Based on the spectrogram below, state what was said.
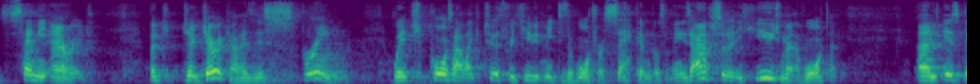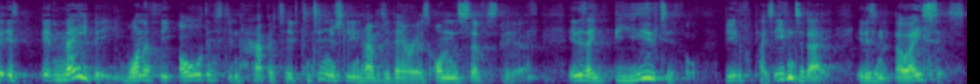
semi arid. But Jericho has this spring which pours out like two or three cubic meters of water a second or something. It's absolutely huge amount of water. And it's, it's, it may be one of the oldest inhabited, continuously inhabited areas on the surface of the earth. It is a beautiful, beautiful place. Even today, it is an oasis.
